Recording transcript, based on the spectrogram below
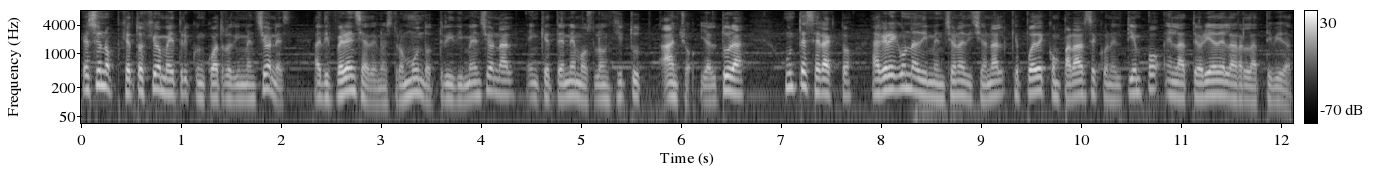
es un objeto geométrico en cuatro dimensiones. A diferencia de nuestro mundo tridimensional, en que tenemos longitud, ancho y altura, un tesseracto agrega una dimensión adicional que puede compararse con el tiempo en la teoría de la relatividad.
